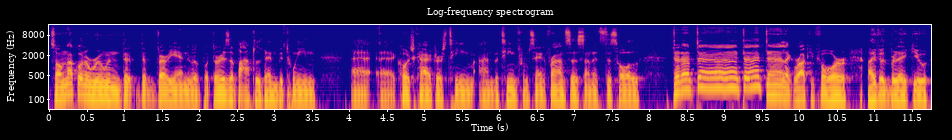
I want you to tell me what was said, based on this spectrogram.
so I'm not going to ruin the, the very end of it but there is a battle then between uh, uh, Coach Carter's team and the team from St. Francis and it's this whole da da da da like Rocky Four I will break you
